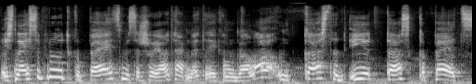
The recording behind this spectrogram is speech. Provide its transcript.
Es nesaprotu, kāpēc mēs ar šo jautājumu netiekam galā un kas tad ir tas, kāpēc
